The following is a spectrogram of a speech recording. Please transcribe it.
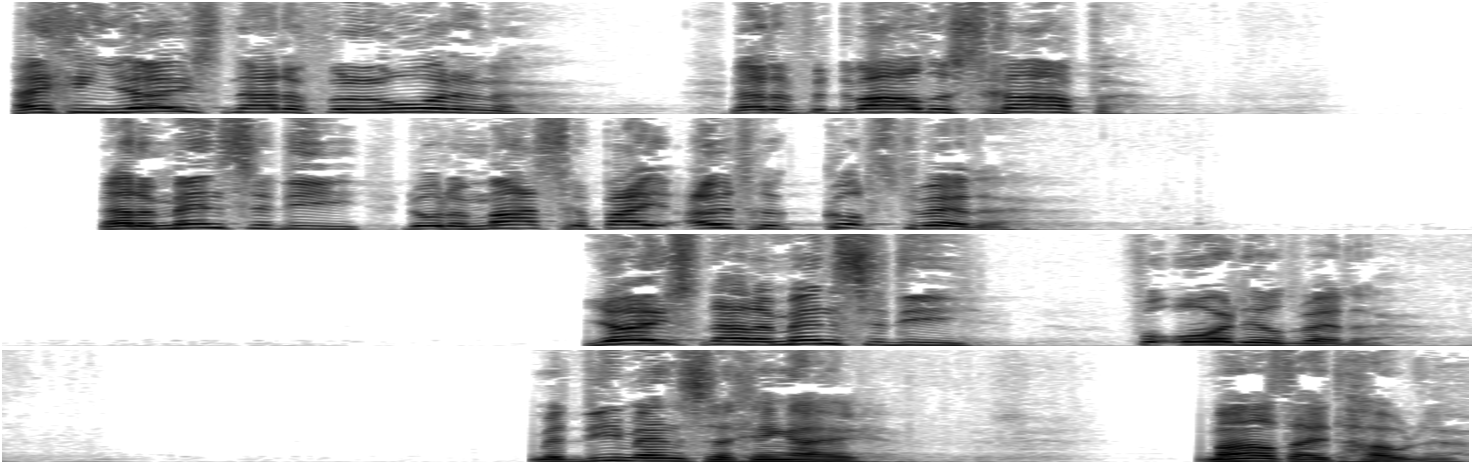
Hij ging juist naar de verlorenen, naar de verdwaalde schapen, naar de mensen die door de maatschappij uitgekotst werden. Juist naar de mensen die veroordeeld werden. Met die mensen ging hij maaltijd houden.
